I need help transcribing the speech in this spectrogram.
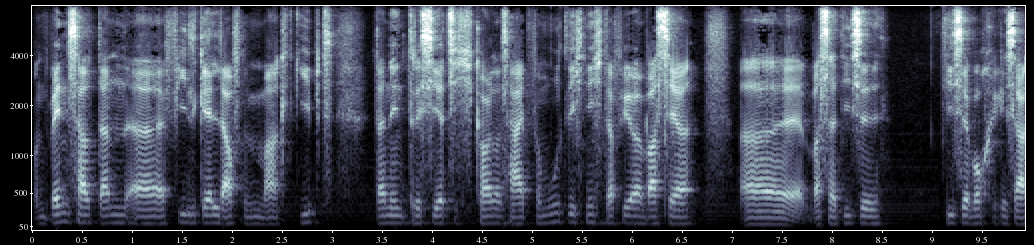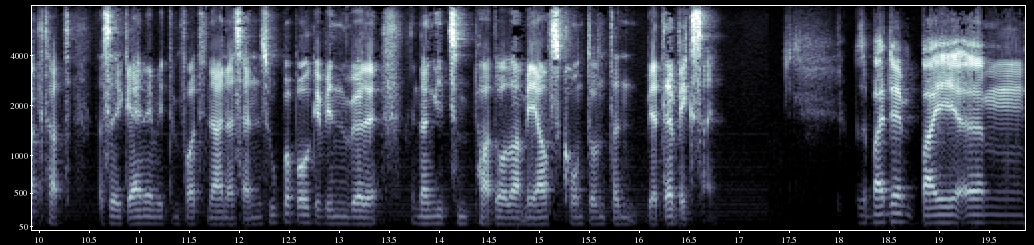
Und wenn es halt dann äh, viel Geld auf dem Markt gibt, dann interessiert sich Carlos Hyde vermutlich nicht dafür, was er, äh, was er diese, diese Woche gesagt hat, dass er gerne mit dem 49ers einen Super Bowl gewinnen würde. Denn dann gibt es ein paar Dollar mehr aufs Konto und dann wird er weg sein. Also bei dem, bei, ähm,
